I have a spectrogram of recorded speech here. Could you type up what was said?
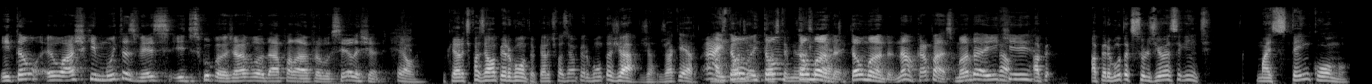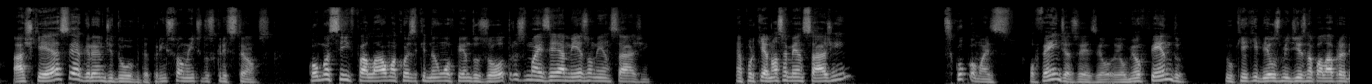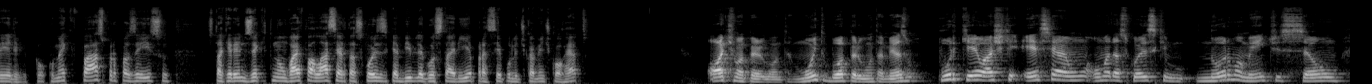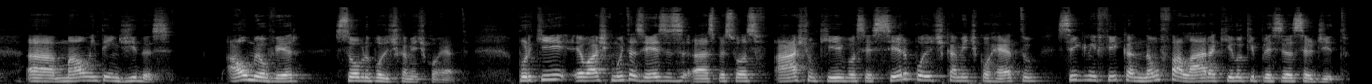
Então, eu acho que muitas vezes, e desculpa, eu já vou dar a palavra para você, Alexandre. É, eu quero te fazer uma pergunta, eu quero te fazer uma pergunta já, já, já quero. Ah, então, pode, então, pode então manda, parte. então manda. Não, capaz, manda aí Não, que. A, a pergunta que surgiu é a seguinte: mas tem como? Acho que essa é a grande dúvida, principalmente dos cristãos. Como assim falar uma coisa que não ofende os outros, mas é a mesma mensagem? É porque a nossa mensagem, desculpa, mas ofende às vezes. Eu, eu me ofendo do que, que Deus me diz na palavra dele. Como é que faz para fazer isso? Você está querendo dizer que tu não vai falar certas coisas que a Bíblia gostaria para ser politicamente correto? Ótima pergunta, muito boa pergunta mesmo, porque eu acho que essa é um, uma das coisas que normalmente são uh, mal entendidas, ao meu ver, sobre o politicamente correto. Porque eu acho que muitas vezes as pessoas acham que você ser politicamente correto significa não falar aquilo que precisa ser dito.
